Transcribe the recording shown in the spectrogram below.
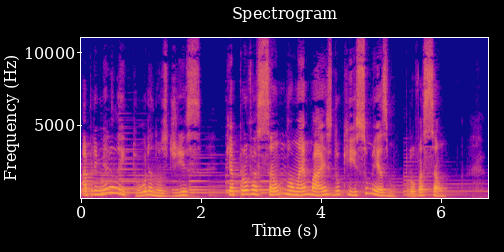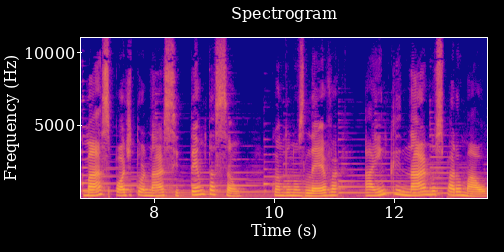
A primeira leitura nos diz que a provação não é mais do que isso mesmo, provação, mas pode tornar-se tentação quando nos leva a inclinar-nos para o mal.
